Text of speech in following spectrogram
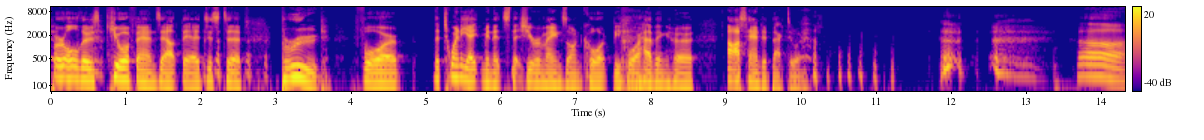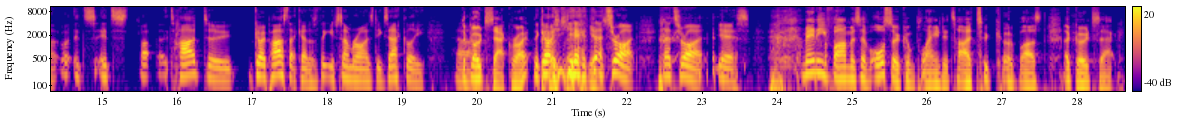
for all those Cure fans out there just to brood for the 28 minutes that she remains on court before having her ass handed back to her. Oh, it's it's uh, it's hard to go past that, Catters. I think you've summarised exactly. The goat sack, right? Uh, The go- goat sack, yeah, yes. that's right. That's right. yes. Many farmers have also complained it's hard to go past a goat sack.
